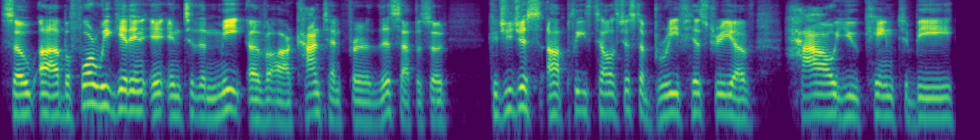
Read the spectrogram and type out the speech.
So, uh, before we get in, in, into the meat of our content for this episode, could you just uh, please tell us just a brief history of how you came to be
